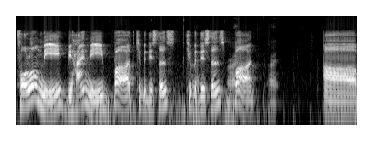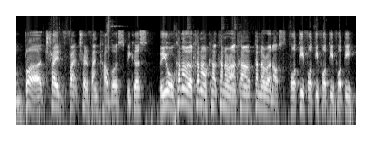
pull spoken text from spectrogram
follow me behind me, but keep a distance. Keep right. a distance, right. but. Right. Uh, but try to find try to find covers because yo, come on, come on, come on, come around, come on, come around now. 40, 40, 40, 40.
